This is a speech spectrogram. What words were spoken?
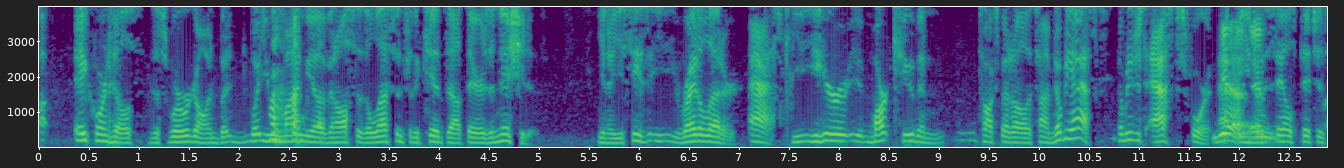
Uh, Acorn Hills, this is where we're going. But what you remind me of, and also the lesson for the kids out there, is initiative. You know, you see, you write a letter, ask. You, you hear Mark Cuban talks about it all the time. Nobody asks. Nobody just asks for it. Yeah, you know, sales pitches.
